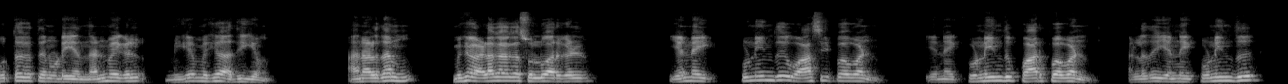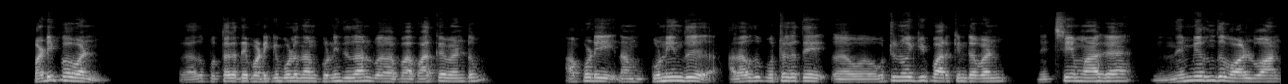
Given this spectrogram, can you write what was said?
புத்தகத்தினுடைய நன்மைகள் மிக மிக அதிகம். அதனால்தான் மிக அழகாக சொல்வார்கள் என்னை குனிந்து வாசிப்பவன் என்னை குனிந்து பார்ப்பவன் அல்லது என்னை குனிந்து படிப்பவன். அதாவது புத்தகத்தை படிக்கும் பொழுது நாம் குனிந்துதான் பார்க்க வேண்டும். அப்படி நாம் குனிந்து அதாவது புத்தகத்தை உற்று நோக்கி பார்க்கின்றவன் நிச்சயமாக நிமிர்ந்து வாழ்வான்.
